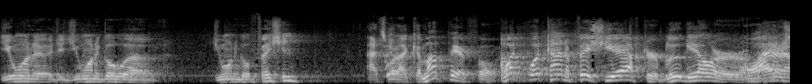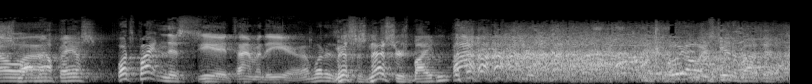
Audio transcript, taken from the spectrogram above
You want to? Did you want to go? Uh, do you want to go fishing? That's what I come up here for. What what kind of fish you after? Bluegill or Oh, I don't know, uh, smallmouth bass? What's biting this year, time of the year? What is it? Mrs. Nestor's biting. we always kid about that.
